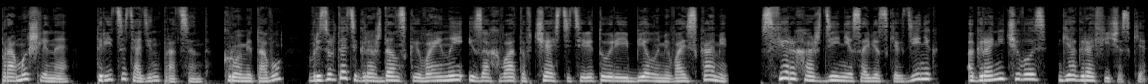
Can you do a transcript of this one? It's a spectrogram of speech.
промышленное — 31%. Кроме того, в результате гражданской войны и захватов части территории белыми войсками сфера хождения советских денег ограничивалась географически,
